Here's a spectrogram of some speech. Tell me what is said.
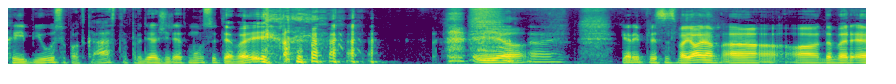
kaip jūsų podcastą pradėjo žiūrėti mūsų tėvai. Jo. Gerai, prisisvajojom, o dabar e,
